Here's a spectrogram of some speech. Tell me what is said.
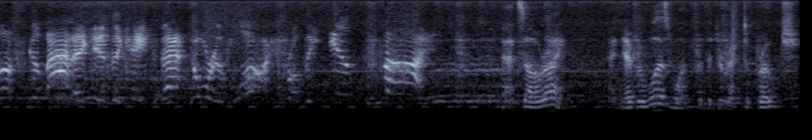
The schematic indicates that door is locked from the inside. That's all right. I never was one for the direct approach.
